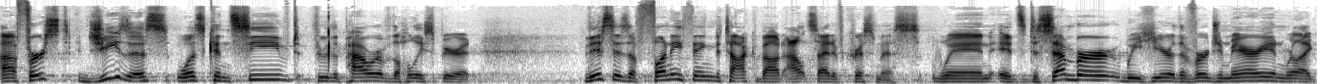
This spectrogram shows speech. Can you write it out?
Uh, first, Jesus was conceived through the power of the Holy Spirit. This is a funny thing to talk about outside of Christmas. When it's December, we hear the Virgin Mary and we're like,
